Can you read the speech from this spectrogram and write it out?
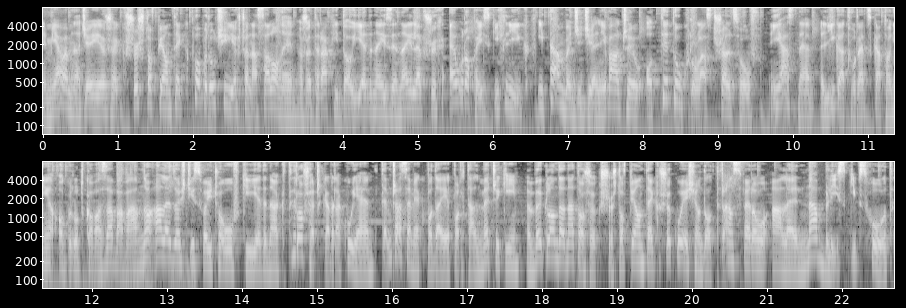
Miałem nadzieję, że Krzysztof Piątek powróci jeszcze na salony, że trafi do jednej z najlepszych europejskich lig i tam będzie dzielnie walczył o tytuł króla strzelców. Jasne, Liga Turecka to nie ogródkowa zabawa, no ale do ścisłej czołówki jednak troszeczkę brakuje. Tymczasem, jak podaje portal Meczyki, wygląda na to, że Krzysztof Piątek szykuje się do transferu, ale na Bliski Wschód.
